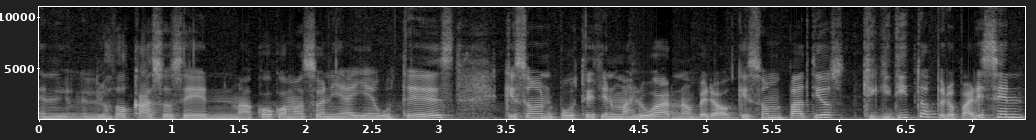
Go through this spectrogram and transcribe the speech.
en- en los dos casos, en Macoco, Amazonia y en ustedes, que son, porque ustedes tienen más lugar, ¿no? Pero que son patios chiquititos, pero parecen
